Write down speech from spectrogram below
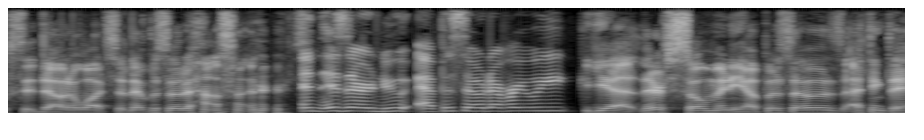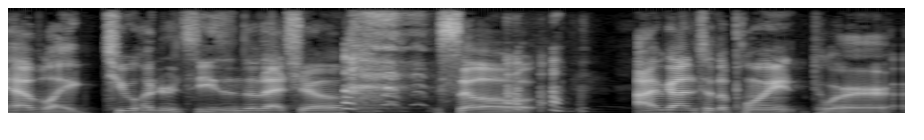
we'll sit down and watch an episode of House Hunters. And is there a new episode every week? Yeah, there's so many episodes. I think they have like 200 seasons of that show. so I've gotten to the point to where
